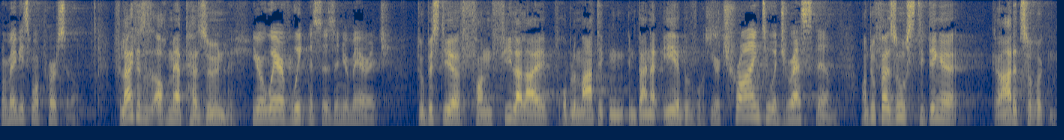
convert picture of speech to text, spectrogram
Or maybe it's more personal. Vielleicht ist es auch mehr persönlich. You're aware of weaknesses in your marriage. Du bist dir von vielerlei Problematiken in deiner Ehe bewusst. You're trying to address them. Und du versuchst, die Dinge gerade zu rücken.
